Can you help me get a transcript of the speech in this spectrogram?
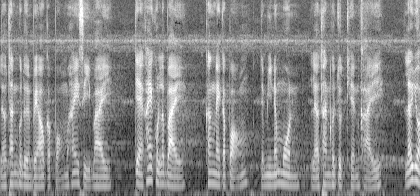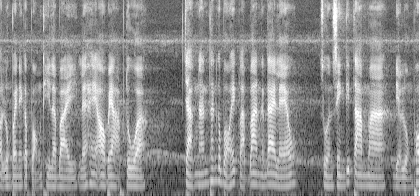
แล้วท่านก็เดินไปเอากระป๋องมาให้สี่ใบ แจกให้คนละใบ ข้างในกระป๋องจะมีน้ำมนต์แล้วท่านก็จุดเทียนไข แล้วหยอดลงไปในกระป๋องทีละใบและให้เอาไปอาบตัว จากนั้นท่านก็บอกให้กลับบ้านกันได้แล้ว ส่วนสิ่งที่ตามมา เดี๋ยวหลวงพ่อ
